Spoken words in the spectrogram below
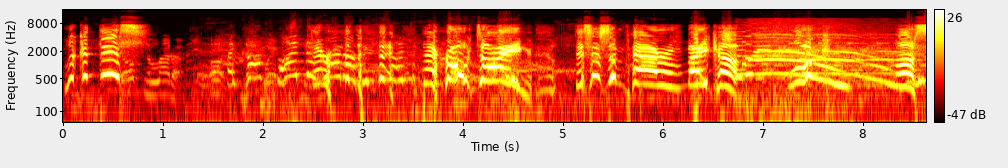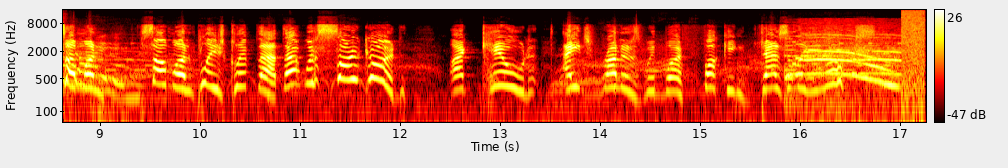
Look at this. the ladder. Oh, I can't wait. find the They're, ladder because I'm... they're all dying! This is some power of makeup! Look! Oh, someone, dying. someone please clip that. That was so good! I killed eight runners with my fucking dazzling looks!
